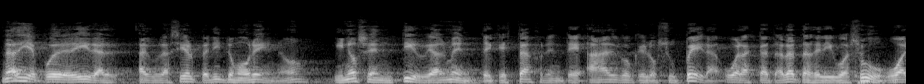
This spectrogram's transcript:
Nadie puede ir al, al glaciar Perito Moreno y no sentir realmente que está frente a algo que lo supera, o a las cataratas del Iguazú, o a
